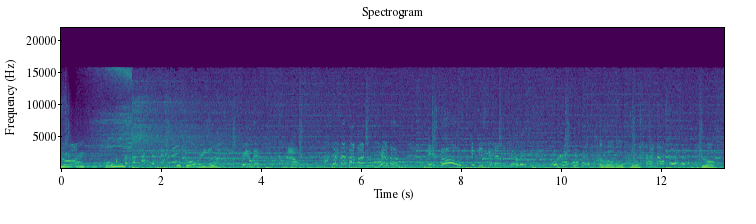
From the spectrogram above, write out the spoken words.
Yeah, I hate you cold! What's wrong Where you with you? Where you going? Ow! yeah! It's cold! He's gonna have to do it! oh my god! No!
